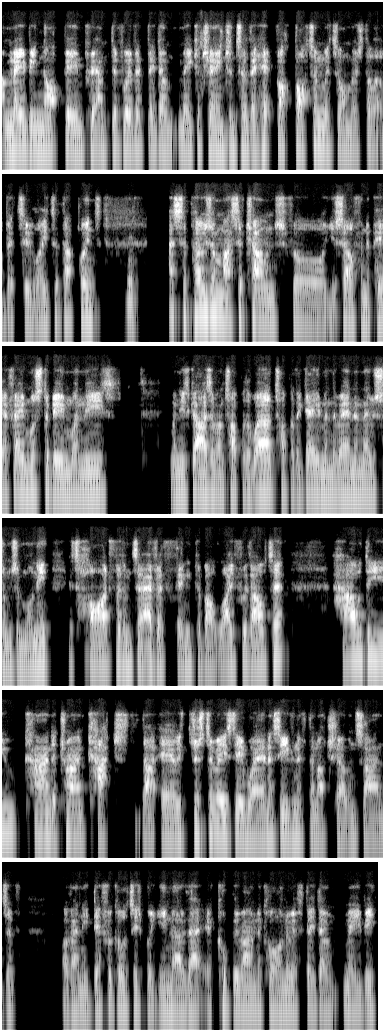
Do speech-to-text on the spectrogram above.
and maybe not being preemptive with it. They don't make a change until they hit rock bottom. It's almost a little bit too late at that point. I suppose a massive challenge for yourself and the PFA must have been when these when these guys are on top of the world, top of the game, and they're earning those sums of money. It's hard for them to ever think about life without it. How do you kind of try and catch that area just to raise the awareness, even if they're not showing signs of of any difficulties, but you know that it could be around the corner if they don't maybe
